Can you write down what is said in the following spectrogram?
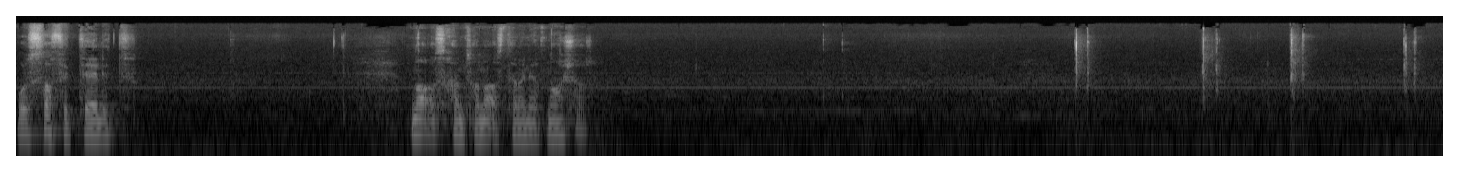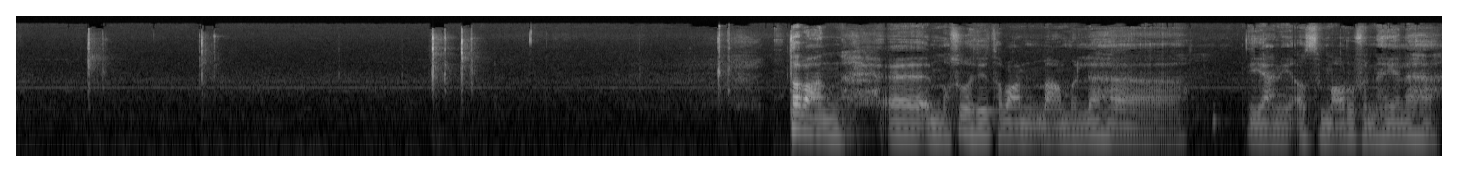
والصف التالت ناقص خمسة ناقص تمانية اتناشر. طبعا آه، المصفوفة دي طبعا معمول لها يعني قصدي معروف إن هي لها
